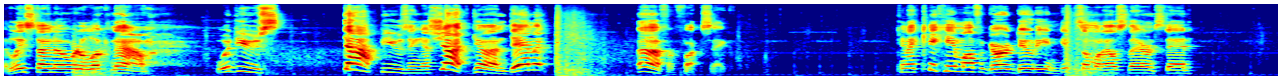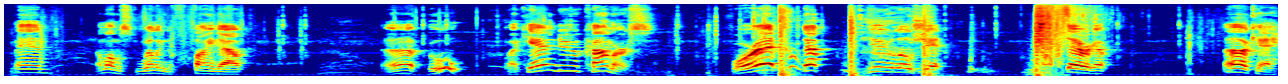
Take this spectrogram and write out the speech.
At least I know where to look now. Would you stop using a shotgun, damn it? Ah, for fuck's sake. Can I kick him off of guard duty and get someone else there instead? Man, I'm almost willing to find out. Uh, ooh. I can do commerce. For it! Up! You little shit. There we go. Okay.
